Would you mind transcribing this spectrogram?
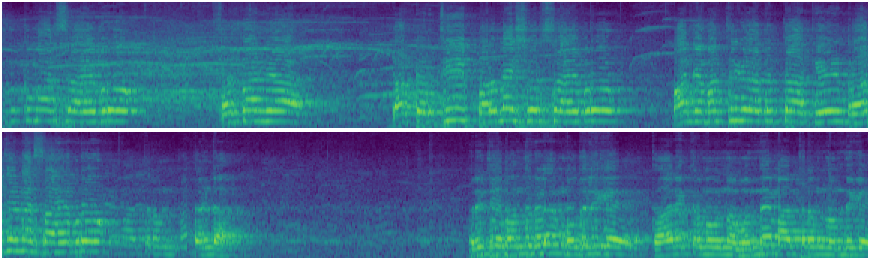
ಶಿವಕುಮಾರ್ ಸಾಹೇಬರು ಸನ್ಮಾನ್ಯ ಡಾಕ್ಟರ್ ಜಿ ಪರಮೇಶ್ವರ್ ಸಾಹೇಬರು ಮಾನ್ಯ ಮಂತ್ರಿಗಳಾದಂತಹ ಕೆ ಎನ್ ರಾಜಣ್ಣ ಸಾಹೇಬರು. ತಂಡ ಪ್ರೀತಿಯ ಬಂಧುಗಳೇ ಮೊದಲಿಗೆ ಕಾರ್ಯಕ್ರಮವನ್ನು ಒಂದೇ ಮಾತರಂನೊಂದಿಗೆ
